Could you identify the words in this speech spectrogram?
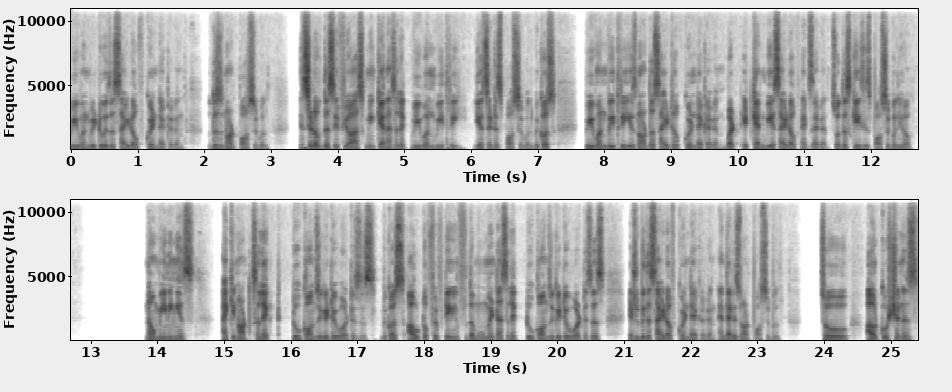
V1, V2 is the side of quindecagon. So this is not possible. Instead of this, if you ask me, can I select V1, V3? Yes, it is possible because V1, V3 is not the side of quindecagon, but it can be a side of hexagon. So this case is possible here. Now meaning is I cannot select two consecutive vertices because out of 15 if the moment I select two consecutive vertices it will be the side of quindecagon and that is not possible. So our question is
